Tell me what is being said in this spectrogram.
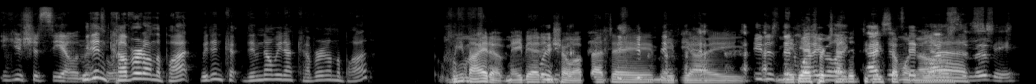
you should see Elemental. We didn't cover it on the pod. We didn't. Co- didn't know we not cover it on the pod. We oh might have. Maybe I didn't show up that day. Maybe I. You just Maybe didn't. I wa- you like, to be someone else. watch the Yes. movie.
